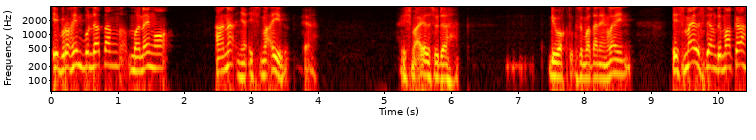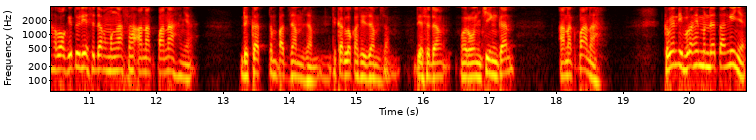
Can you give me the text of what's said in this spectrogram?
Ibrahim pun datang menengok anaknya Ismail. Ya. Ismail sudah di waktu kesempatan yang lain Ismail sedang di Makkah, waktu itu dia sedang mengasah anak panahnya dekat tempat Zamzam, dekat lokasi Zamzam. Dia sedang meruncingkan anak panah. Kemudian Ibrahim mendatanginya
